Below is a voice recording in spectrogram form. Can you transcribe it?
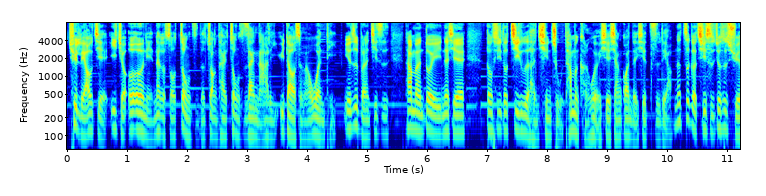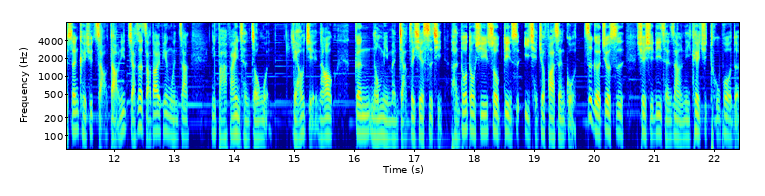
去了解一九二二年那个时候种植的状态，种植在哪里，遇到什么样问题。因为日本人其实他们对那些东西都记录得很清楚，他们可能会有一些相关的一些资料。那这个其实就是学生可以去找到。你假设找到一篇文章，你把它翻译成中文，了解，然后跟农民们讲这些事情，很多东西说不定是以前就发生过。这个就是学习历程上你可以去突破的，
